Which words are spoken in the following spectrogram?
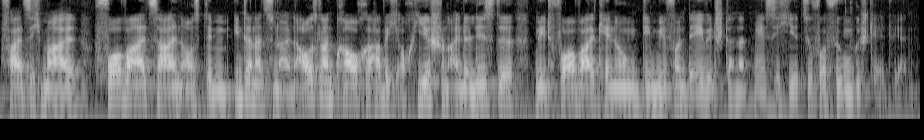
falls ich mal Vorwahlzahlen aus dem internationalen Ausland brauche, habe ich auch hier schon eine Liste mit Vorwahlkennungen, die mir von David standardmäßig hier zur Verfügung gestellt werden.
